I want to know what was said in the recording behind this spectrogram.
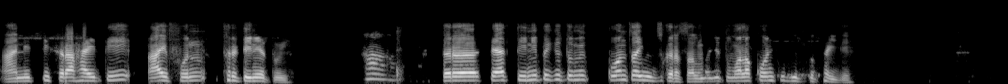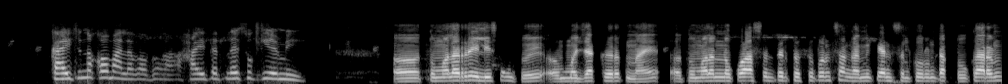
आणि तिसरा आहे ती आयफोन थर्टीन येतोय. हा. तर त्या तिन्हीपैकी तुम्ही कोणचा यूज कराल? म्हणजे तुम्हाला कोणची गिफ्ट पाहिजे? काहीच नको मला बाबा. हाय त्यातलं सुखी आहे मी. अं, तुम्हाला रेली सांगतोय अं, मजा करत नाही. अं, तुम्हाला नको असेल तर तसं पण सांगा मी कॅन्सल करून टाकतो. कारण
